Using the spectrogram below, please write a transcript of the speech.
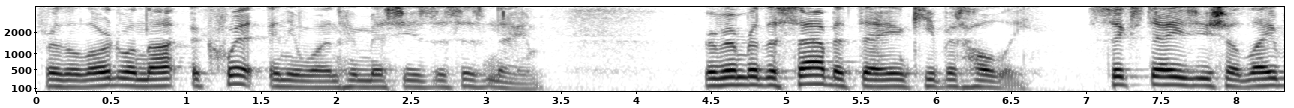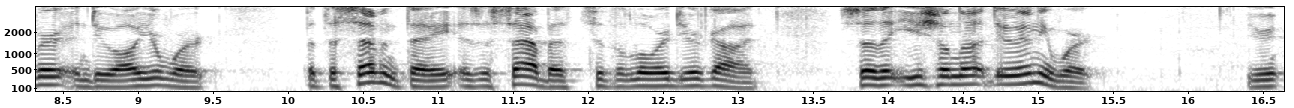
for the Lord will not acquit anyone who misuses his name. Remember the Sabbath day and keep it holy. Six days you shall labor and do all your work, but the seventh day is a Sabbath to the Lord your God, so that you shall not do any work. You,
